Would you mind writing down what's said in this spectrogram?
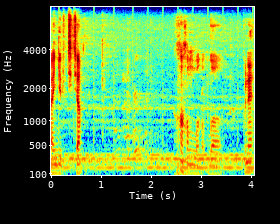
Ben girip çıkacağım. Allah Allah. Bu ne?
